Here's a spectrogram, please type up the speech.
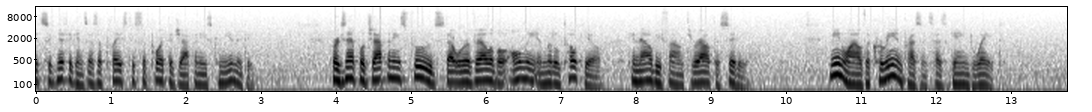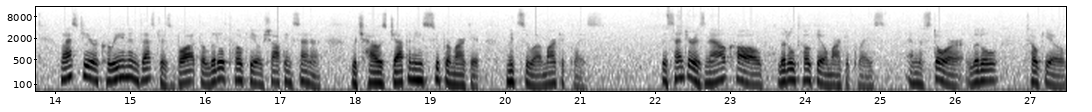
its significance as a place to support the Japanese community. For example, Japanese foods that were available only in Little Tokyo can now be found throughout the city. Meanwhile, the Korean presence has gained weight. Last year, Korean investors bought the Little Tokyo shopping center which housed Japanese supermarket Mitsuwa Marketplace. The center is now called Little Tokyo Marketplace and the store Little Tokyo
